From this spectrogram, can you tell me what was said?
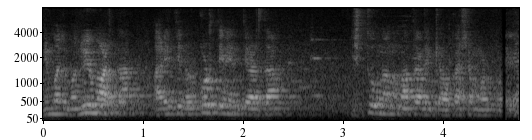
ನಿಮ್ಮಲ್ಲಿ ಮನವಿ ಮಾಡ್ತಾ ಆ ರೀತಿ ನೋಡ್ಕೊಡ್ತೀನಿ ಅಂತ ಹೇಳ್ತಾ ಇಷ್ಟು ನಾನು ಮಾತಾಡೋಕ್ಕೆ ಅವಕಾಶ ಮಾಡಿಕೊಡ್ತೀನಿ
